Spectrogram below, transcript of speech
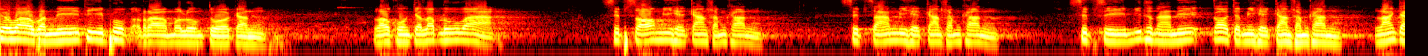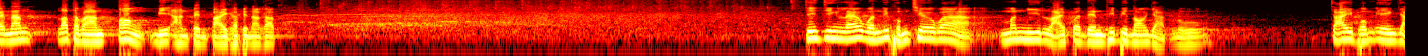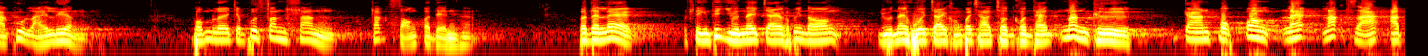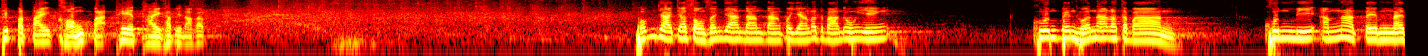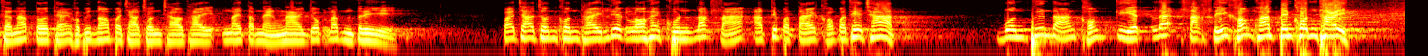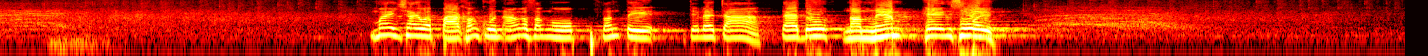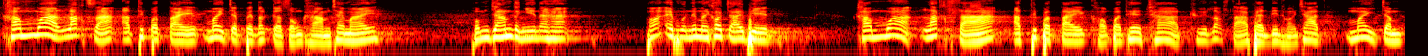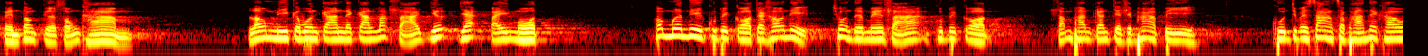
ชื่อว่าวันนี้ที่พวกเรามารวมตัวกัน เราคงจะรับรู้ว่า 12 มีเหตุการณ์สำคัญ 13 มีเหตุการณ์สำคัญ 14 มิถุนายนนี้ก็จะมีเหตุการณ์สำคัญ หลังจากนั้นรัฐบาลต้องมีอันเป็นไปครับพี่น้องครับ จริงๆ แล้ววันนี้ผมเชื่อว่ามันมีหลายประเด็นที่พี่น้องอยากรู้ ใจผมเองอยากพูดหลายเรื่อง ผมเลยจะพูดสั้นๆสักสองประเด็นครับประเด็นแรกสิ่งที่อยู่ในใจของพี่น้อง อยู่ในหัวใจของประชาชนคนไทยนั่นคือการปกป้องและรักษาอธิปไตยของประเทศไทยครับพี่น้องครับ ผมอยากจะส่งสัญญาณดังๆ ไปยังรัฐบาลองค์อิง คุณเป็นหัวหน้ารัฐบาล คุณมีอำนาจเต็มในฐานะตัวแทนของพี่น้องประชาชนชาวไทย ในตำแหน่งนายกรัฐมนตรี ประชาชนคนไทยเรียกร้องให้คุณรักษาอธิปไตยของประเทศชาติ บนพื้นฐานของเกียรติและศักดิ์ศรีของความเป็นคนไทย ไม่ใช่ว่าปากของคุณเอาก็สงบสันติเจรจา แต่ดูหน่อมแนมเฮงซวย คำว่ารักษาอธิปไตยไม่จะเป็นต้องเกิดสงครามใช่ไหม ผมย้ำตรงนี้นะฮะ เพราะไอ้พวกนี้มันเข้าใจผิดคำว่ารักษาอธิปไตยของประเทศชาติ คือรักษาแผ่นดินของชาติไม่จำเป็นต้องเกิดสงคราม เรามีกระบวนการในการรักษาเยอะแยะไปหมด เพราะเมื่อนี่คุณไปกอดจากเขานี่ ช่วงเดือนเมษาคุณไปกอดสัมพันธ์กัน 75 ปี คุณจะไปสร้างสะพานให้เขา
